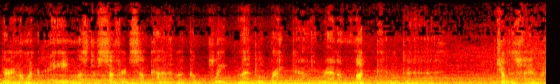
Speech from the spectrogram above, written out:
during the winter, he must have suffered some kind of a complete mental breakdown. He ran amok and uh, killed his family.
